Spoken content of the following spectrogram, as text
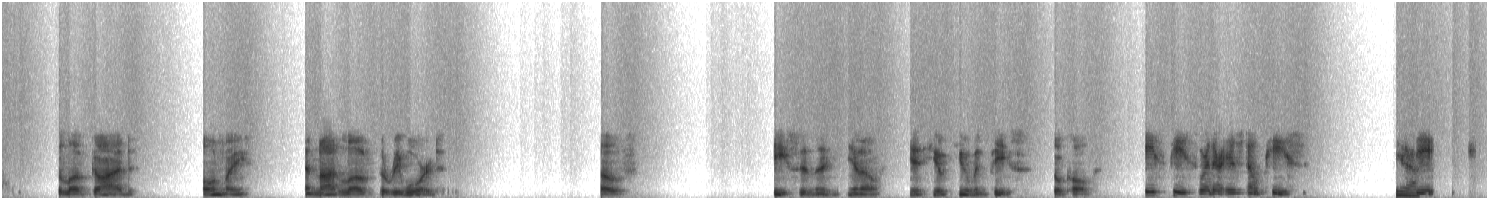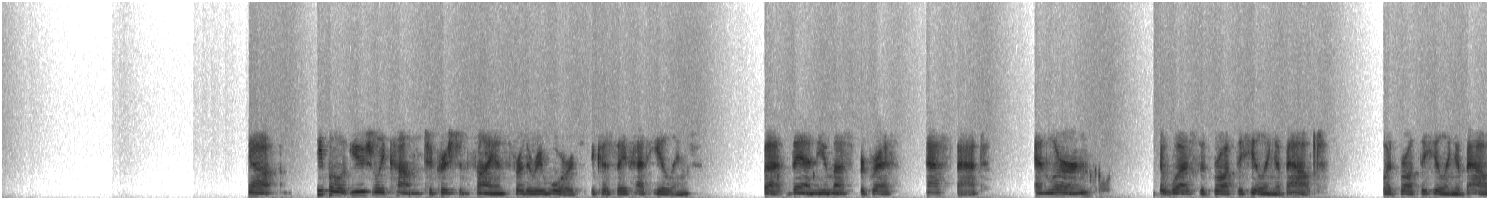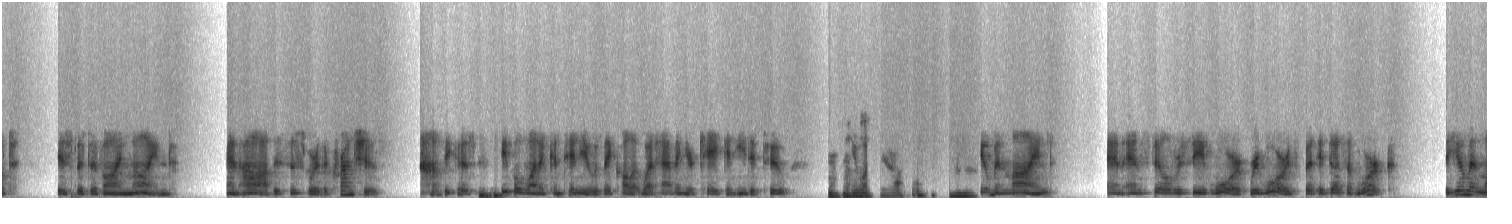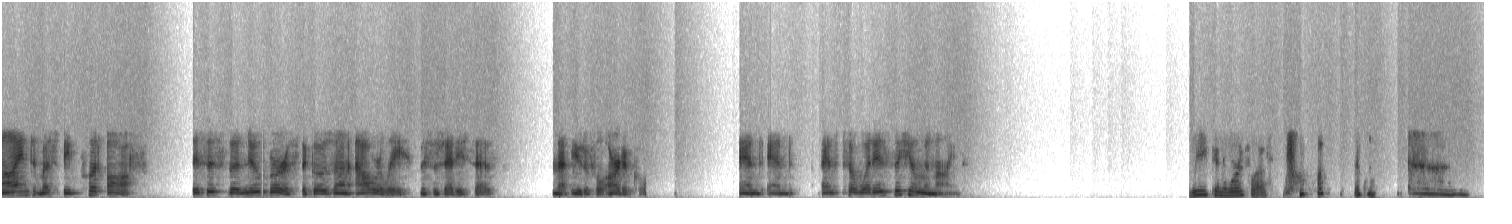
To love God only and not love the reward of peace in the, you know, human peace, so called. Peace, peace, where there is no peace. Yeah. The, yeah. People usually come to Christian science for the rewards because they've had healings. But then you must progress past that and learn it was that brought the healing about. What brought the healing about is the divine mind. And ah, this is where the crunch is. because mm-hmm. people want to continue. They call it what? Having your cake and eat it too. Mm-hmm. You want yeah. Mm-hmm. human mind and and still receive war, rewards, but it doesn't work. The human mind must be put off. This is the new birth that goes on hourly, Mrs. Eddy says in that beautiful article. And and and so what is the human mind? Weak and worthless.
